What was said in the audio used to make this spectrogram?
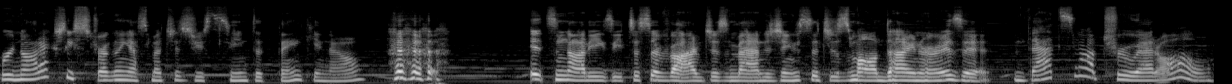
We're not actually struggling as much as you seem to think, you know? it's not easy to survive just managing such a small diner, is it? That's not true at all.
